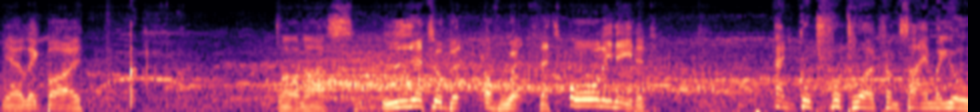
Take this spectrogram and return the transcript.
Yeah, leg by. Oh, nice. Little bit of width. That's all he needed. And good footwork from Saim Ayub.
